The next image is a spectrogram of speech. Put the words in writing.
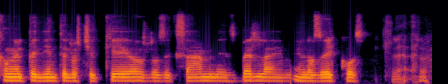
con el pendiente los chequeos, los exámenes, verla en, los ecos. Claro.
